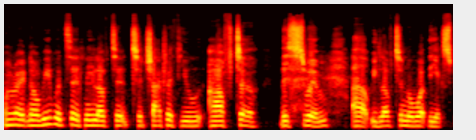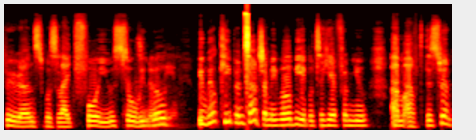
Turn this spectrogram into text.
All right. Now we would certainly love to to chat with you after this swim. Uh, we'd love to know what the experience was like for you. So we will we will keep in touch and we will be able to hear from you um, after the swim.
